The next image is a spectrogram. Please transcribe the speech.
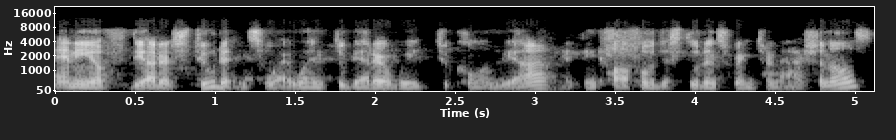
any of the other students who I went together with to Columbia, I think half of the students were internationals.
